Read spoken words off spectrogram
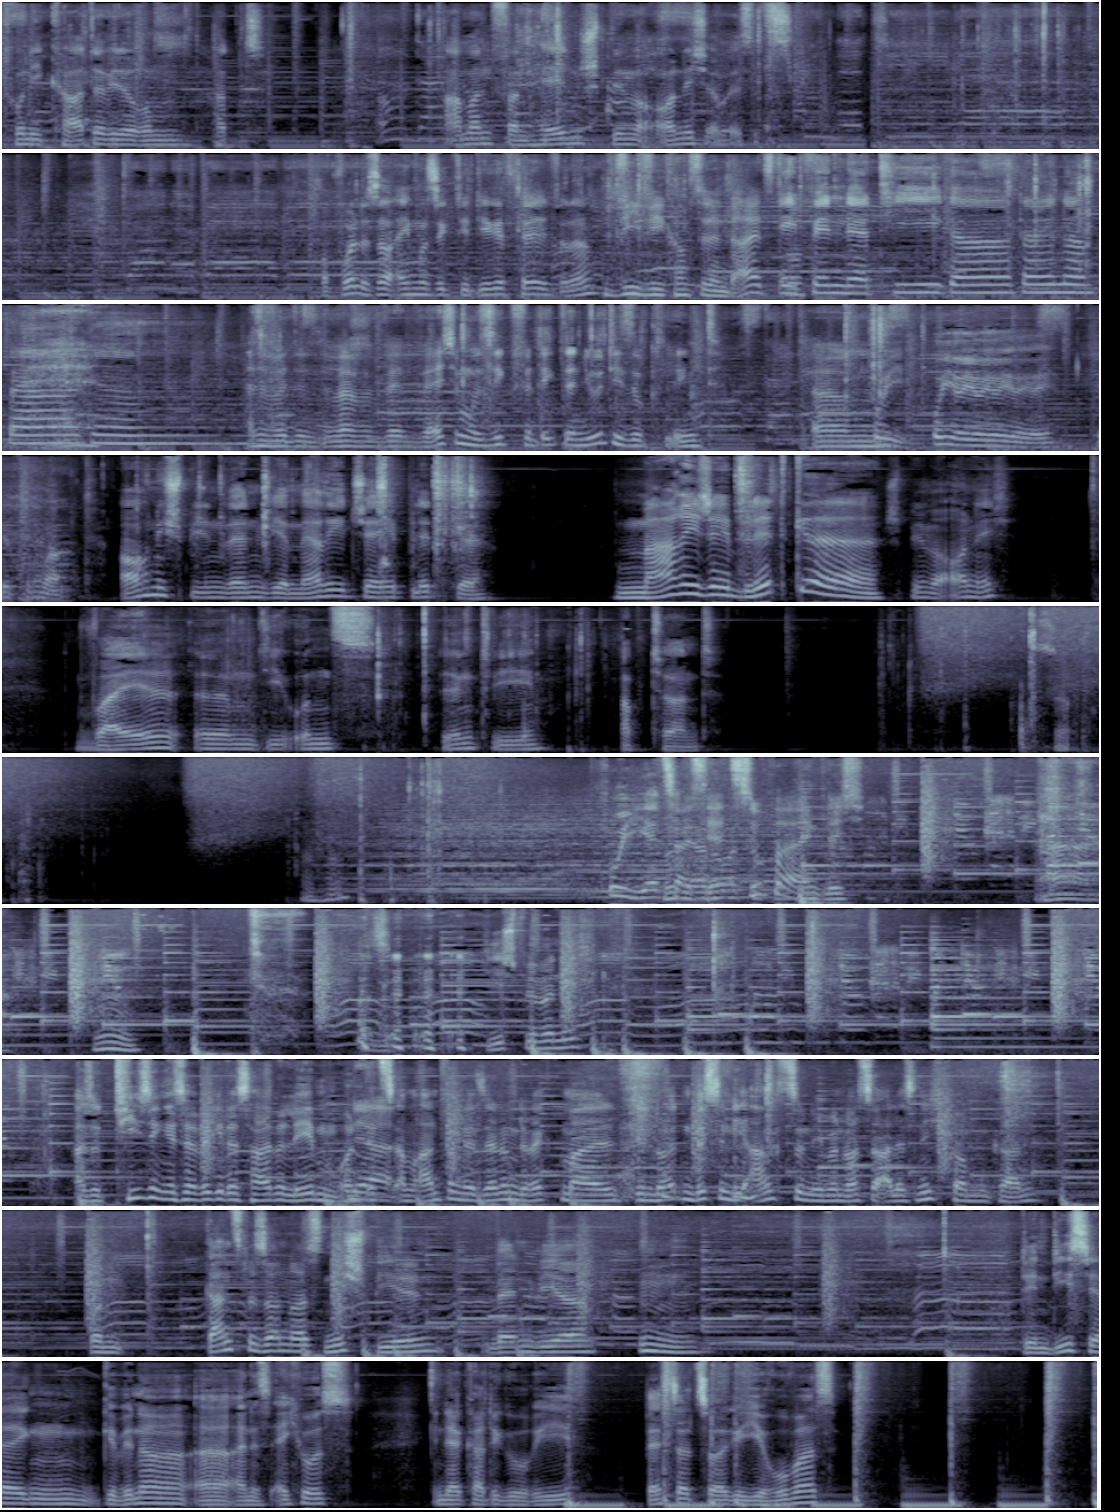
Toni Carter wiederum hat Armand van Helden spielen wir auch nicht, aber ist jetzt. Obwohl, das ist auch eigentlich Musik, die dir gefällt, oder? Wie, wie kommst du denn da jetzt drauf? bin der Tiger deiner Berge. Also, welche Musik für Dick den Juti so klingt? Ähm, Ui, ui, ui, ui, ui, ui. Hier, guck mal. Auch nicht spielen werden wir Mary J. Blitke. Mari J. Blitke. Spielen wir auch nicht. Weil ähm, die uns irgendwie abturnt. So. Mhm. Ui, jetzt hat er jetzt super eigentlich. Ah. Hm. Also, die spielen wir nicht. Also Teasing ist ja wirklich das halbe Leben und Ja. jetzt am Anfang der Sendung direkt mal den Leuten ein bisschen die Angst zu nehmen, was da alles nicht kommen kann. Und ganz besonders nicht spielen, wenn wir mm, den diesjährigen Gewinner äh, eines Echos in der Kategorie Bester Zeuge Jehovas.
